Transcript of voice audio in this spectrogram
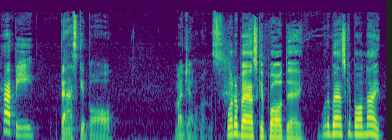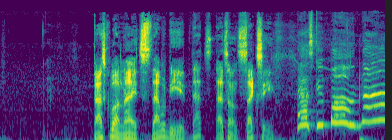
Happy basketball, my gentlemans. What a basketball day. What a basketball night. Basketball nights. That would be that's that sounds sexy. Basketball nights.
